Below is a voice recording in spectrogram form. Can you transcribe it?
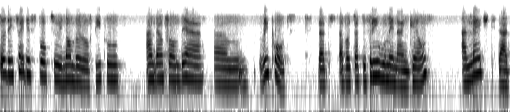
So they said they spoke to a number of people, and then from their um, reports that about 33 women and girls alleged that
